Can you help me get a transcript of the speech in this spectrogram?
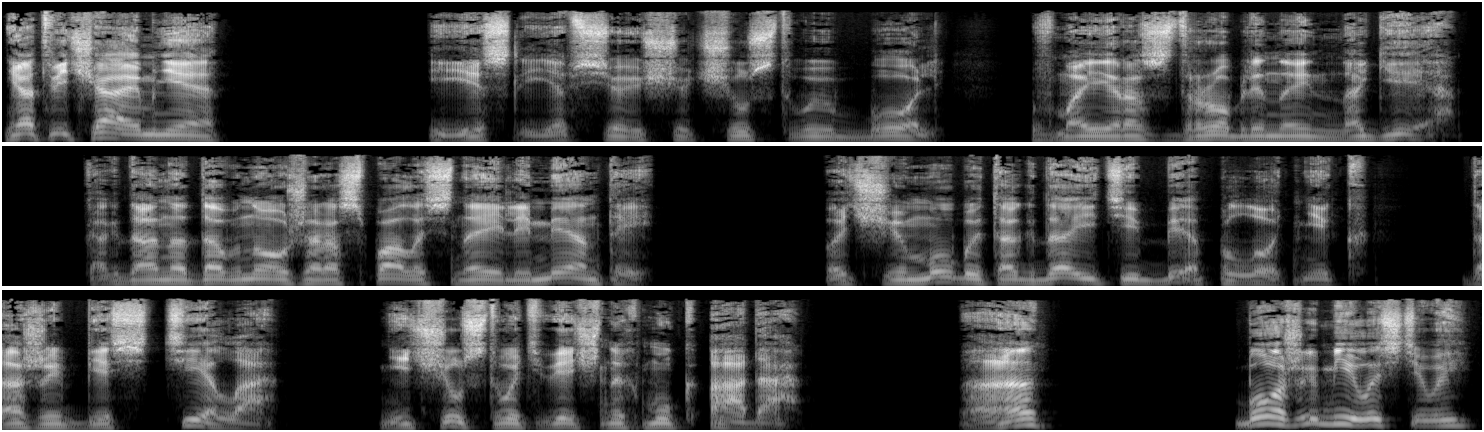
не отвечай мне. И если я все еще чувствую боль в моей раздробленной ноге, когда она давно уже распалась на элементы, почему бы тогда и тебе, плотник, даже без тела, не чувствовать вечных мук ада? А? Боже милостивый!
